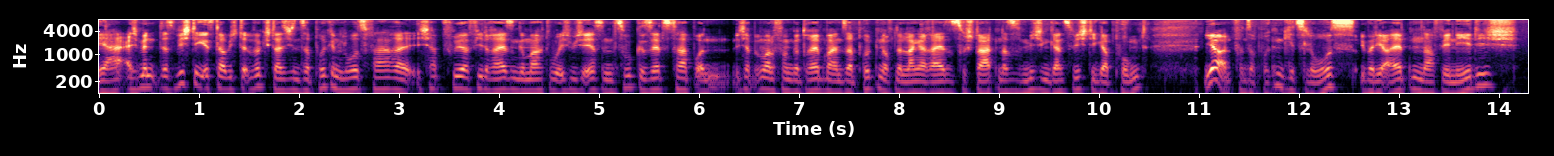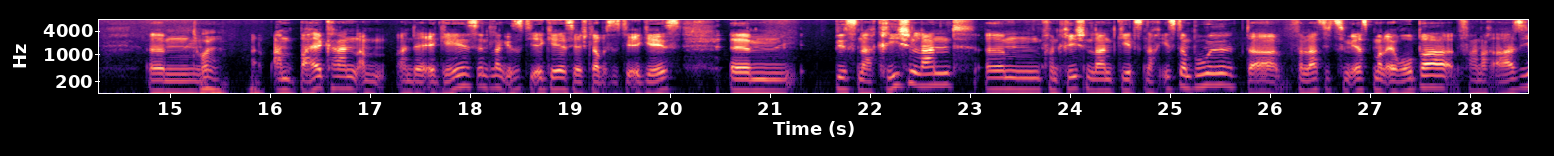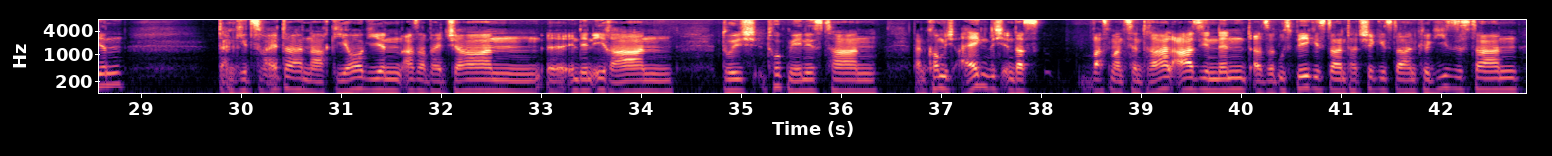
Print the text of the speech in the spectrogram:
Ja, ich meine, das Wichtige ist, glaube ich, wirklich, dass ich in Saarbrücken losfahre. Ich habe früher viele Reisen gemacht, wo ich mich erst in den Zug gesetzt habe und ich habe immer davon geträumt, mal in Saarbrücken auf eine lange Reise zu starten. Das ist für mich ein ganz wichtiger Punkt. Ja, von Saarbrücken geht's los über die Alpen nach Venedig. Ähm, Toll. Am Balkan, am, an der Ägäis entlang. Ist es die Ägäis? Ja, ich glaube, es ist die Ägäis. Ähm, bis nach Griechenland. Ähm, von Griechenland geht es nach Istanbul. Da verlasse ich zum ersten Mal Europa, fahre nach Asien. Dann geht es weiter nach Georgien, Aserbaidschan, äh, in den Iran, durch Turkmenistan. Dann komme ich eigentlich in das, was man Zentralasien nennt, also Usbekistan, Tadschikistan, Kirgisistan.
